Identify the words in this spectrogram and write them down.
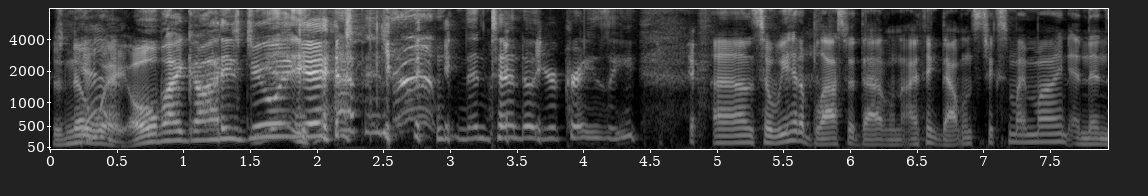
There's no Yeah. way. Oh my god, he's doing Yeah, it. happened. Nintendo, you're crazy. Um, so we had a blast with that one. I think that one sticks in my mind. And then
